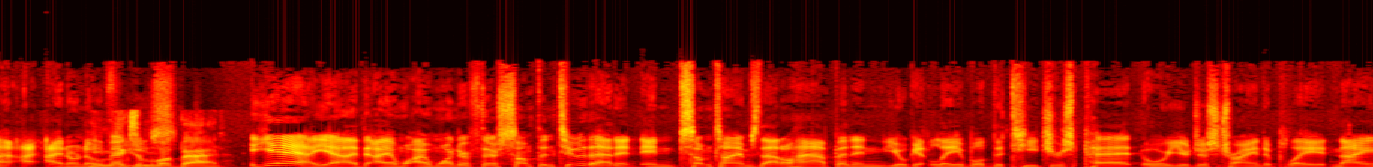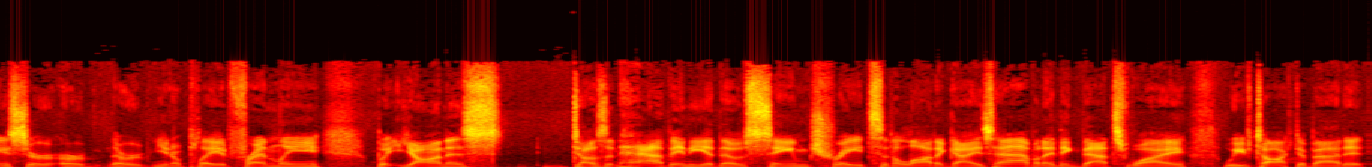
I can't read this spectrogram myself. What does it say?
I, I don't know. He makes them look bad. Yeah, yeah. I, I wonder if there's something to that. And, and sometimes that'll happen, and you'll get labeled the teacher's pet, or you're just trying to play it nice, or, or, or you know, play it friendly. But Giannis doesn't have any of those same traits that a lot of guys have. And I think that's why we've talked about it.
